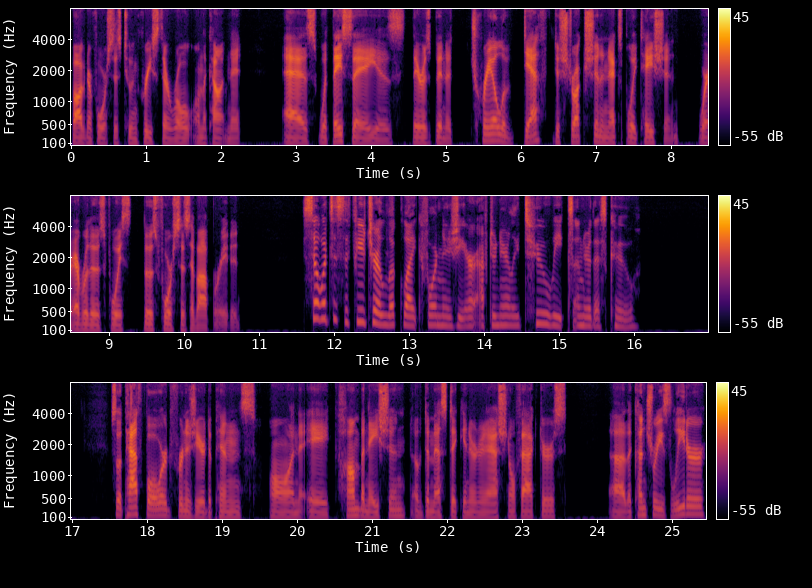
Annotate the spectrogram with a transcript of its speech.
Wagner forces to increase their role on the continent, as what they say is there has been a trail of death, destruction, and exploitation wherever those voice, those forces have operated. So, what does the future look like for Niger after nearly two weeks under this coup? So the path forward for Niger depends on a combination of domestic and international factors. Uh, the country's leader,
